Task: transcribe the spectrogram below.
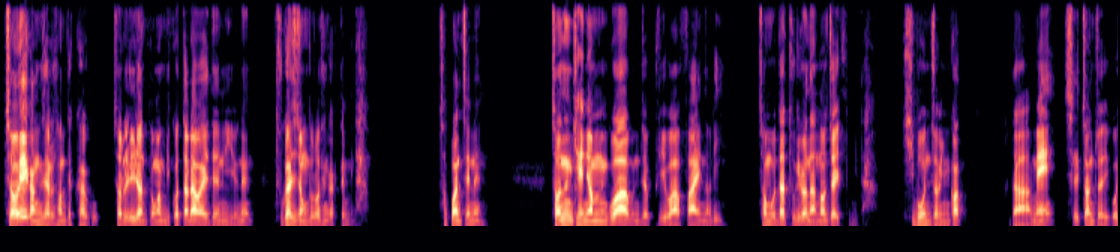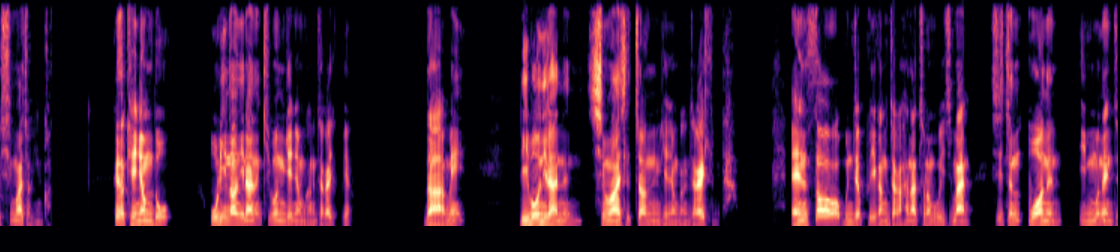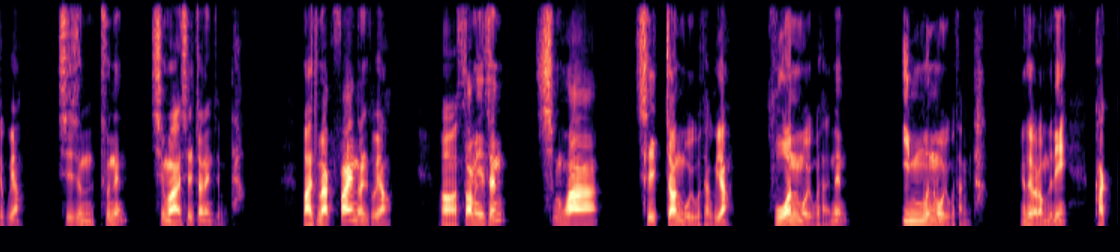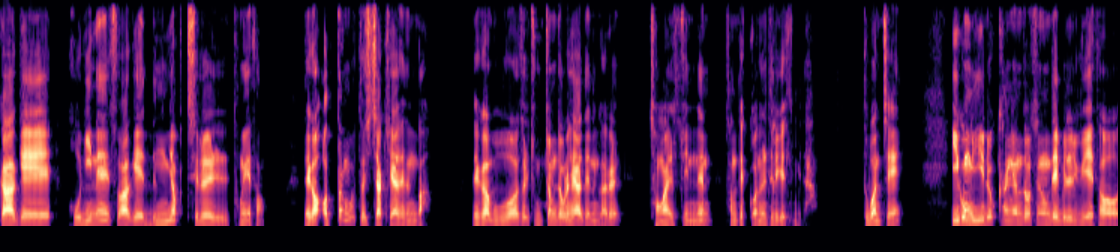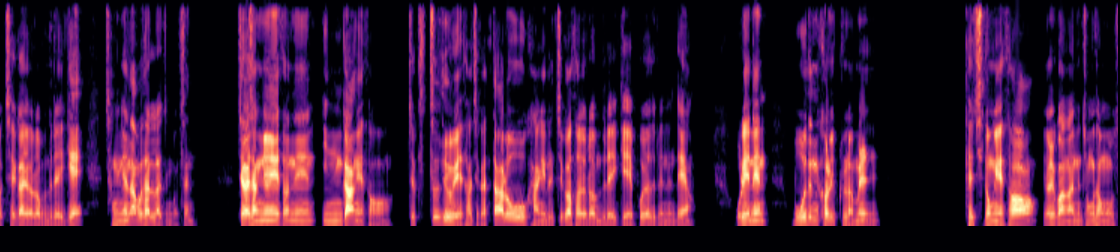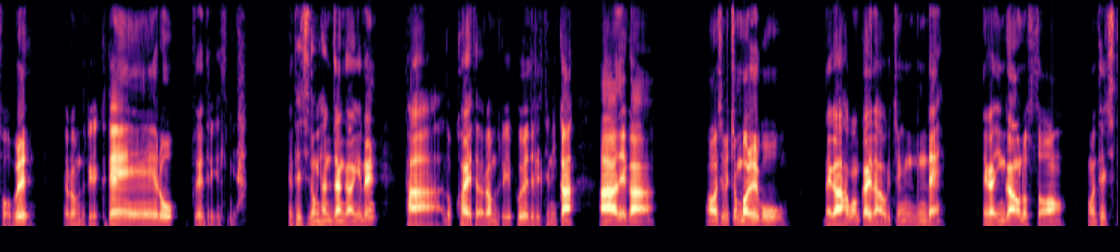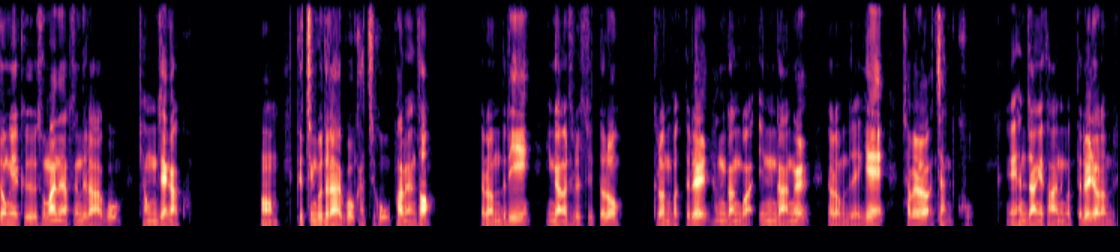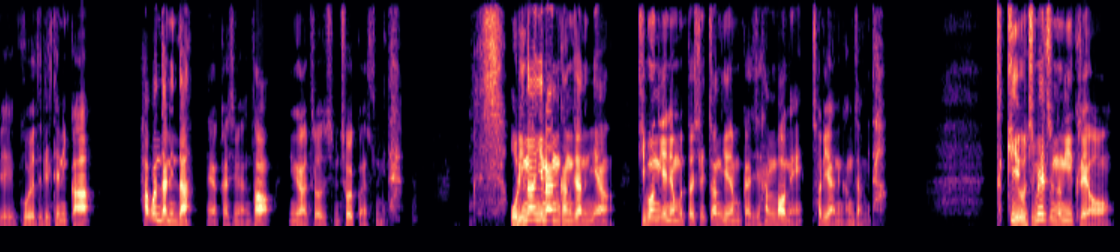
저의 강좌를 선택하고 저를 1년 동안 믿고 따라와야 되는 이유는 두 가지 정도로 생각됩니다. 첫 번째는 저는 개념과 문제풀이와 파이널이 전부 다 두 개로 나눠져 있습니다. 기본적인 것, 그 다음에 실전적이고 심화적인 것. 그래서 개념도 올인원이라는 기본 개념 강좌가 있고요. 그 다음에 리본이라는 심화 실전 개념 강좌가 있습니다. 앤서 문제풀이 강좌가 하나처럼 보이지만 시즌 1은 입문 엔제고요. 시즌 2는 심화 실전 엔제입니다. 마지막 파이널도요. 어, 서밋은 심화 실전 모의고사고요. 구원 모의고사는 입문 모의고사입니다. 그래서 여러분들이 각각의 본인의 수학의 능력치를 통해서 내가 어떤 것부터 시작해야 되는가, 내가 무엇을 중점적으로 해야 되는가를 정할 수 있는 선택권을 드리겠습니다. 두 번째, 2026학년도 수능 대비를 위해서 제가 여러분들에게 작년하고 달라진 것은 제가 작년에서는 인강에서 즉 스튜디오에서 제가 따로 강의를 찍어서 여러분들에게 보여드렸는데요. 올해는 모든 커리큘럼을 대치동에서 열광하는 정성모 수업을 여러분들에게 그대로 보내드리겠습니다. 대치동 현장 강의를 다 녹화해서 여러분들에게 보여드릴 테니까 아 내가 어, 집이 좀 멀고 내가 학원까지 나오기 좀 힘든데 내가 인강으로서 대치동의 그 수많은 학생들하고 경쟁하고 어, 그 친구들하고 같이 호흡하면서 여러분들이 인강을 들을 수 있도록 그런 것들을 현강과 인강을 여러분들에게 차별받지 않고 예, 현장에서 하는 것들을 여러분들에게 보여드릴 테니까 학원 다닌다 생각하시면서 인강을 들어주시면 좋을 것 같습니다. 올인원이라는 강좌는요. 기본 개념부터 실전 개념까지 한 번에 처리하는 강좌입니다. 특히 요즘의 수능이 그래요.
